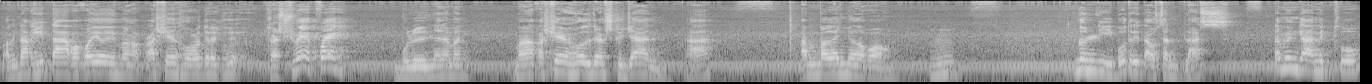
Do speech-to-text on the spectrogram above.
pag nakita ko kayo, yung mga ka-shareholders ko, ka-shwepe, bulol na naman, mga ka-shareholders ko dyan, ha? Ambagan nyo ako. Hmm? 2,000, 3,000 plus. Tama yung gamit ko,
